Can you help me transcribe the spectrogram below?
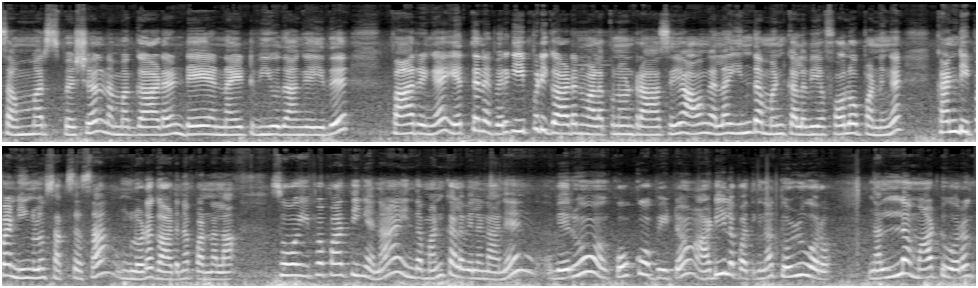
சம்மர் ஸ்பெஷல் நம்ம garden day and night view தாங்க இது. பாருங்கள் எத்தனை பேருக்கு இப்படி கார்டன் வளர்க்கணுன்ற ஆசையும் அவங்கெல்லாம் இந்த மண் கலவையை ஃபாலோ பண்ணுங்கள் கண்டிப்பாக நீங்களும் சக்ஸஸாக உங்களோட கார்டனை பண்ணலாம். ஸோ இப்போ பார்த்தீங்கன்னா இந்த மண் கலவையில் நான் வெறும் கோகோ பீட்டும் அடியில் பார்த்தீங்கன்னா தொழு உரம். நல்ல மாட்டு உரம்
